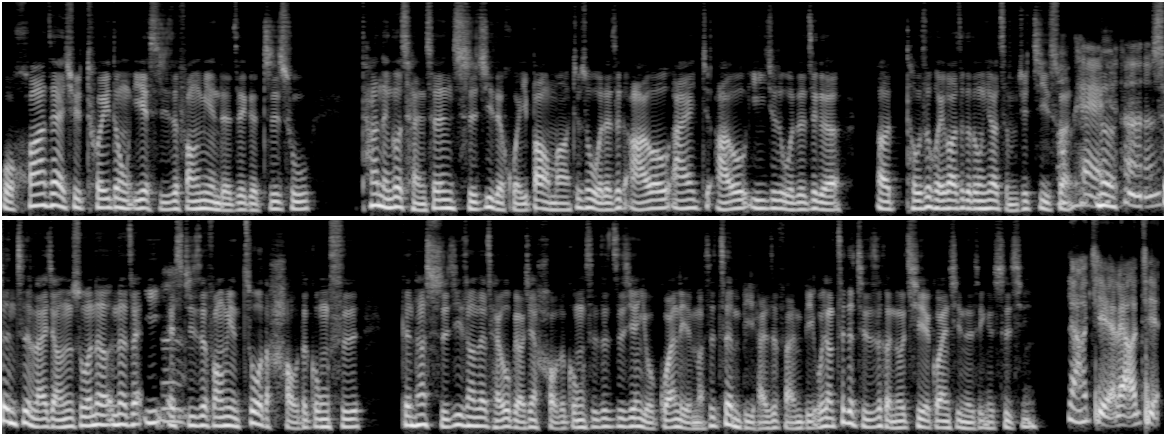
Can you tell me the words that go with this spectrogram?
我花在去推动 ESG 这方面的这个支出，它能够产生实际的回报吗？就是我的这个 ROI 就 ROE，就是我的这个呃投资回报这个东西要怎么去计算？Okay, 那甚至来讲是说，那那在 ESG 这方面做得好的公司，嗯、跟它实际上在财务表现好的公司，这之间有关联吗？是正比还是反比？我想这个其实是很多企业关心的这个事情。了解了解，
